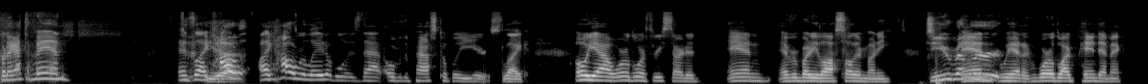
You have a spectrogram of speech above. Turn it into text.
but I got the van." And it's like yeah. how like how relatable is that over the past couple of years? Like, oh yeah, World War Three started and everybody lost all their money. Do you remember and we had a worldwide pandemic?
